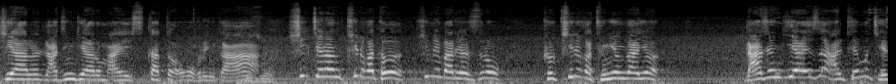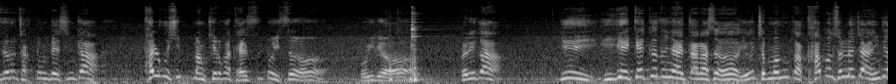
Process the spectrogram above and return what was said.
기아를 낮은 기아로 많이 스타트하고 그러니까 그죠. 실제는 키로가 더 시내 발이할수록 그 키로가 중요한 거 아니에요. 낮은 기아에서 RPM은 제대로 작동됐으니까 8, 90만 킬로가 될 수도 있어. 오히려. 그러니까 이, 이게 깨끗느냐에 따라서 이거 전 뭡니까? 카본 설레지 아닌 게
